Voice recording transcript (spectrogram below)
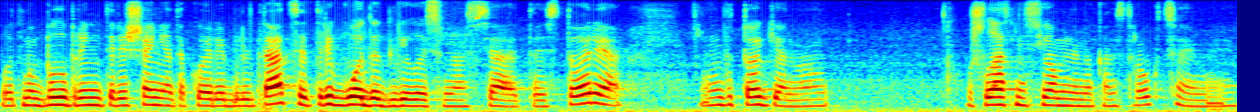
вот мы было принято решение о такой реабилитации, три года длилась у нас вся эта история, ну, в итоге она ушла с несъемными конструкциями,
